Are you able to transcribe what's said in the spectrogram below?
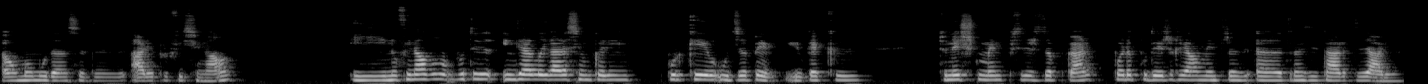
a uma mudança de área profissional e no final vou, vou te interligar assim um bocadinho porque o desapego e o que é que tu neste momento precisas desapegar para poderes realmente uh, transitar de área.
